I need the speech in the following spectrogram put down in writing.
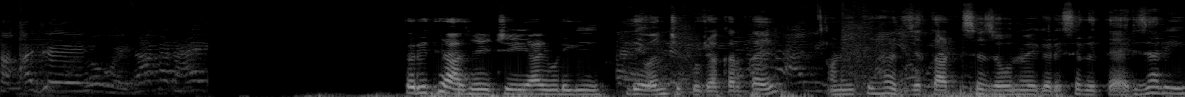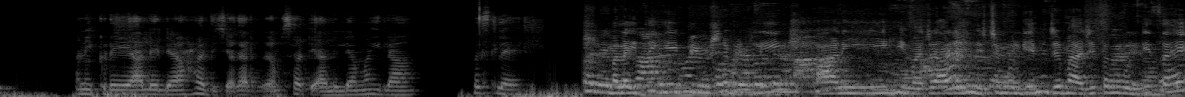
हा अजय. तर इथे अजयचे आई वडील देवांची पूजा करताय आणि इथे हळदीचं ताट सजवून वगैरे सगळी तयारी झाली. आणि इकडे आलेल्या हळदीच्या कार्यक्रमासाठी आलेल्या महिला बसल्या मला इथे ही पियुषा भेटली आणि ही माझ्या बहिणीची मुलगी म्हणजे माझी पण मुलगीच आहे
